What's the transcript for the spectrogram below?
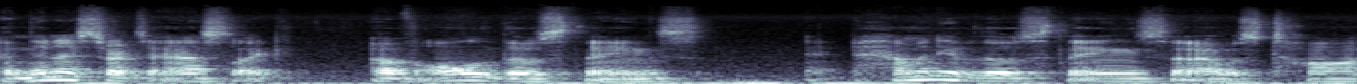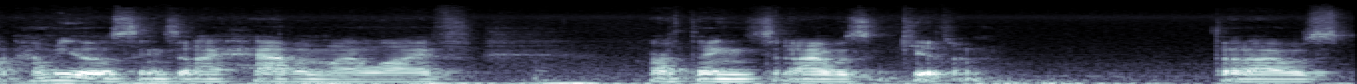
and then I start to ask like of all of those things, how many of those things that I was taught, how many of those things that I have in my life are things that I was given, that I was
